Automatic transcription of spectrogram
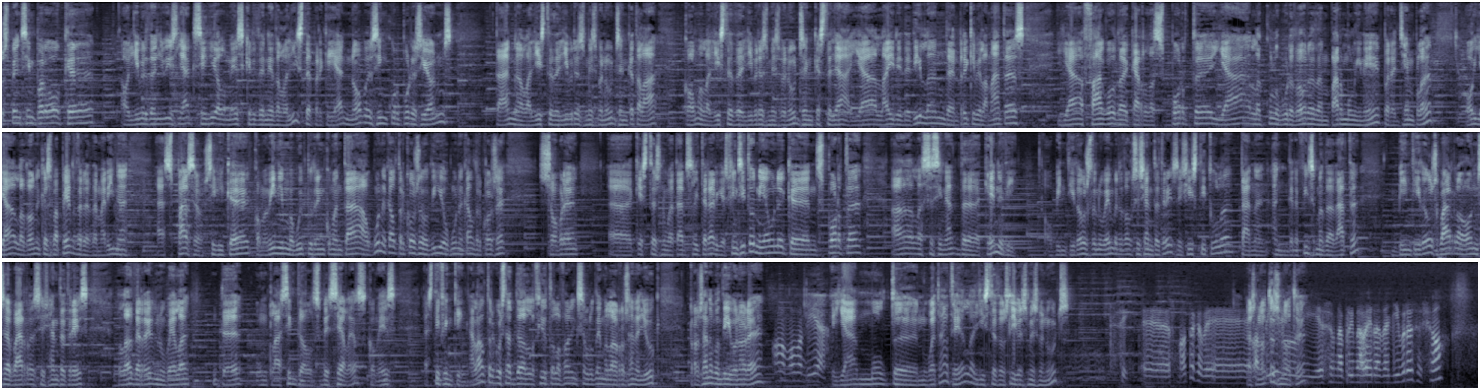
es pensin, però, que el llibre d'en Lluís Llach sigui el més cridaner de la llista, perquè hi ha noves incorporacions tant a la llista de llibres més venuts en català com a la llista de llibres més venuts en castellà. Hi ha L'aire de Dylan, d'Enrique Vilamates, hi ha Fago, de Carles Porta, hi ha La col·laboradora d'Empar Moliner, per exemple, o hi ha La dona que es va perdre, de Marina Espasa. O sigui que, com a mínim, avui podrem comentar alguna que altra cosa o dir alguna que altra cosa sobre eh, aquestes novetats literàries. Fins i tot n'hi ha una que ens porta a l'assassinat de Kennedy, el 22 de novembre del 63, així es titula, tant en, en grafisme de data, 22 barra 11 barra 63, la darrera novel·la d'un clàssic dels bestsellers, com és Stephen King. A l'altre costat del fil telefònic saludem a la Rosana Lluc. Rosana, bon dia, bona hora. Hola, molt bon dia. Hi ha molta novetat, eh, la llista dels llibres més venuts. Sí, eh, es nota que ve Es nota, es nota. I és una primavera de llibres, això.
